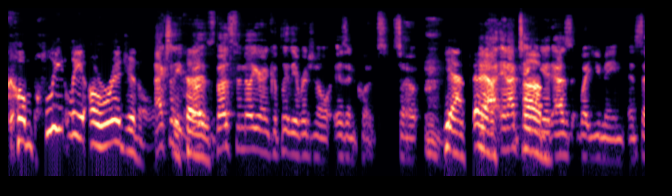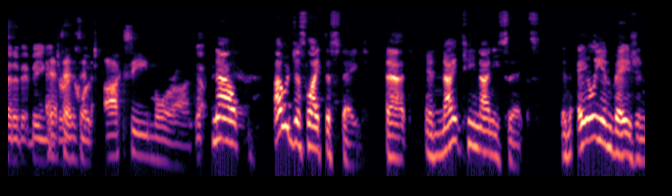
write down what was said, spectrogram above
Completely original. Actually, because both, both familiar and completely original is in quotes. So, yeah, yeah. and, yeah. I, am taking Um, it as what you mean instead of it being a It's, direct it's an quote. oxymoron. Yeah. Now, I would just like to state that in 1996, an alien invasion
